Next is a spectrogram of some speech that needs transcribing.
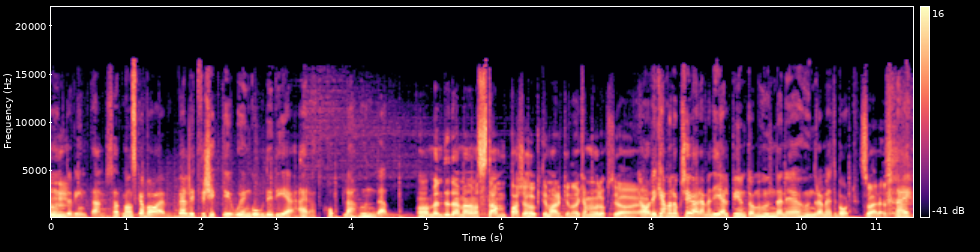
under vintern. Så att man ska vara väldigt försiktig och en god idé är att koppla hunden. Ja, men det där med att man stampar så högt i marken, det kan man väl också göra? Ja det kan man också göra men det hjälper ju inte om hunden är 100 meter bort. Så är det. Nej.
